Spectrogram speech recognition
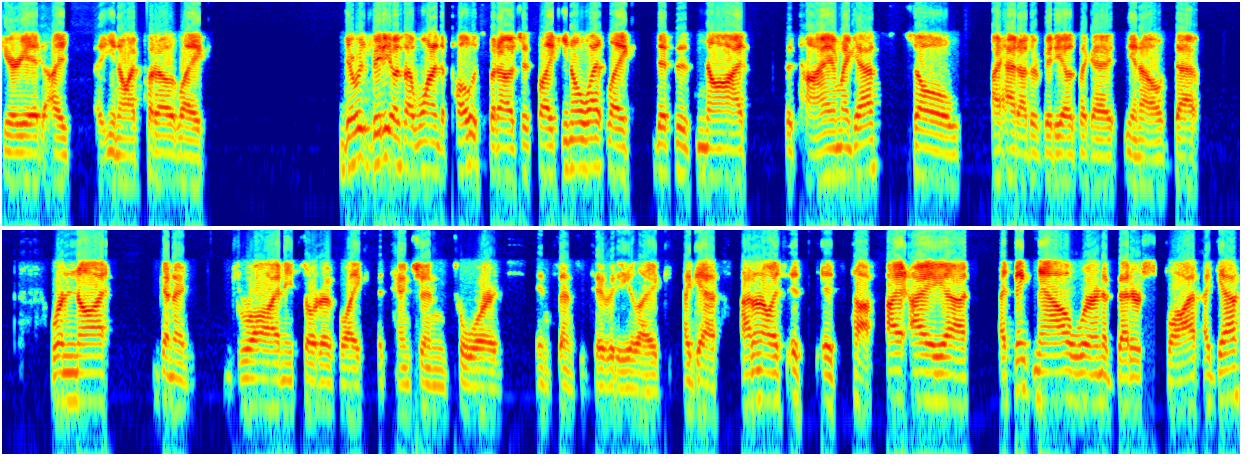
period, I, you know, I put out like, there was videos I wanted to post, but I was just like, you know what? Like, this is not the time, I guess. So I had other videos, like I, you know, that were not going to draw any sort of like attention towards insensitivity. Like, I guess, I don't know. It's, it's, it's tough. I, I, uh, I think now we're in a better spot, I guess.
